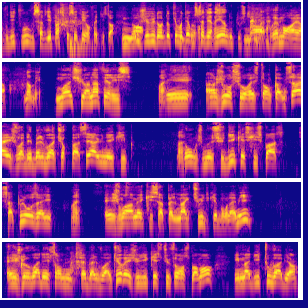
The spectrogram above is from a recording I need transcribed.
vous dites, vous, vous saviez pas ce que c'était en fait l'histoire. Non. J'ai vu dans le documentaire, vous savez rien de tout ce qui Non, vraiment rien. Non mais. Moi, je suis un inféris. Et un jour, je suis au restaurant comme ça et je vois des belles voitures passer à une équipe. Donc, je me suis dit, qu'est-ce qui se passe? Ça pue l'oseille. Ouais. Et je vois un mec qui s'appelle Mike Tweed, qui est mon ami. Et je le vois descendre une très belle voiture et je lui dis, qu'est-ce que tu fais en ce moment? Il m'a dit, tout va bien.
